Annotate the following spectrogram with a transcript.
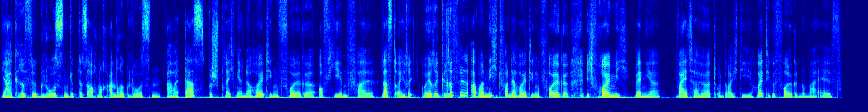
ja, Griffelglossen gibt es auch noch andere Glossen, aber das besprechen wir in der heutigen Folge auf jeden Fall. Lasst eure, eure Griffel aber nicht von der heutigen Folge. Ich freue mich, wenn ihr weiterhört und euch die heutige Folge Nummer 11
